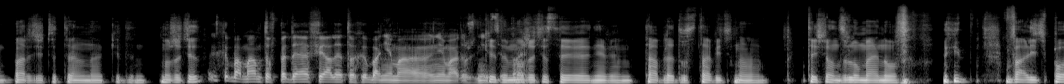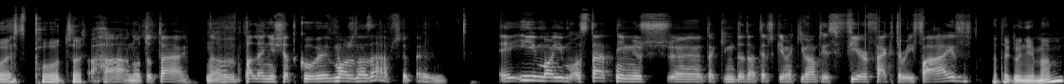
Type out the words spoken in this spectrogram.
bardziej czytelna, kiedy możecie... Chyba mam to w PDF-ie, ale to chyba nie ma, nie ma różnicy. Kiedy możecie sobie, nie wiem, tablet ustawić na tysiąc lumenów i walić po, po oczach. Aha, no to tak. No, palenie siatkówy można zawsze, pewnie. I moim ostatnim już e, takim dodateczkiem, jaki mam, to jest Fear Factory 5. A tego nie mam.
